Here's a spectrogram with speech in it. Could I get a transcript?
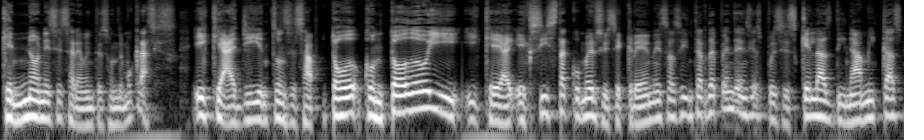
que no necesariamente son democracias y que allí entonces todo, con todo y, y que exista comercio y se creen esas interdependencias, pues es que las dinámicas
